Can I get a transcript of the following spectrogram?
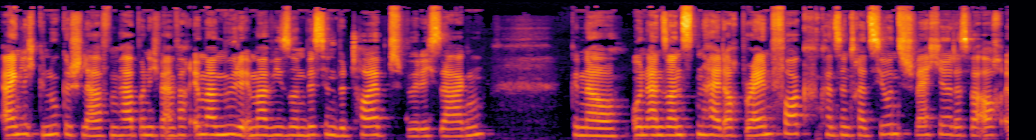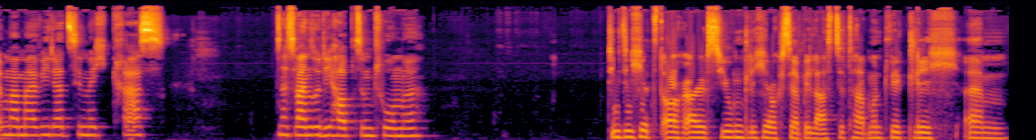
eigentlich genug geschlafen habe und ich war einfach immer müde, immer wie so ein bisschen betäubt, würde ich sagen. Genau. Und ansonsten halt auch Brain Fog, Konzentrationsschwäche. Das war auch immer mal wieder ziemlich krass. Das waren so die Hauptsymptome. Die dich jetzt auch als Jugendliche auch sehr belastet haben und wirklich ähm,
